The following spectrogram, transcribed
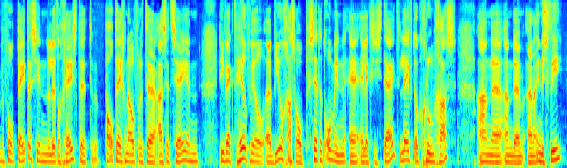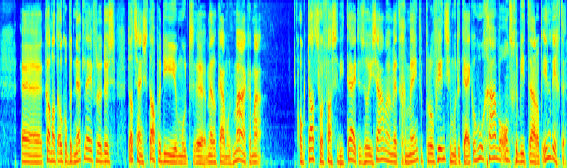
bijvoorbeeld Peters in Luttelgeest, het pal tegenover het uh, AZC. En die wekt heel veel uh, biogas op. Zet het om in elektriciteit. Levert ook groen gas aan, aan, de, aan industrie. kan dat ook op het net leveren. Dus dat zijn stappen die je moet, met elkaar moet maken. Maar ook dat soort faciliteiten zul je samen met gemeente, provincie moeten kijken... hoe gaan we ons gebied daarop inrichten?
